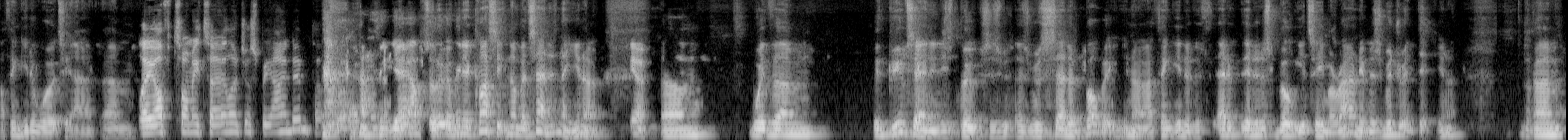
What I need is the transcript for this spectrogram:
I think he'd have worked it out. Um, Play off Tommy Taylor just behind him. yeah, absolutely. I mean, a classic number ten, isn't he? You know. Yeah. Um, with um, with butane in his boots, as, as, was said of Bobby. You know, I think he'd have, he'd have just built your team around him as Madrid did. You know. Um,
